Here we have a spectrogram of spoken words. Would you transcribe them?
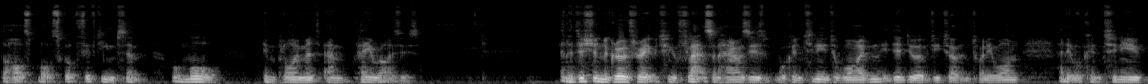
the hotspots, got 15% or more employment and pay rises. In addition, the growth rate between flats and houses will continue to widen. It did do over 2021, and it will continue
